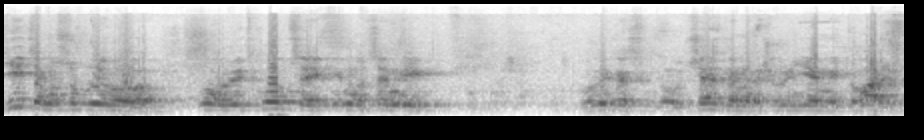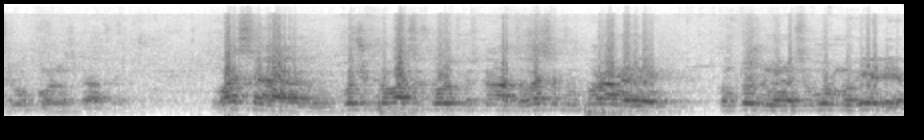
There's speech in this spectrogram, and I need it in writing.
Дітям особливо ну, від хлопця, який ну, це мій велика ну, честь для мене, що він є мій товариш, друг, можна сказати. Вася, хочу про Васю коротко сказати, Вася був поранений, контужений на Савур-Могилі.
